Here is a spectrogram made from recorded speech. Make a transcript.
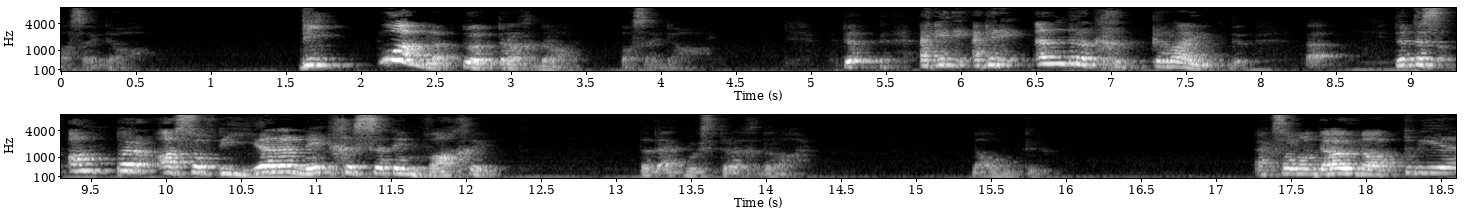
was hy daar. Die oomblik toe ek terugdraai, was hy daar. Dit ek het die, ek het die indruk gekry dit is amper asof die Here net gesit en wag het dat ek moes terugdraai na hom toe. Ek sal onthou na 2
